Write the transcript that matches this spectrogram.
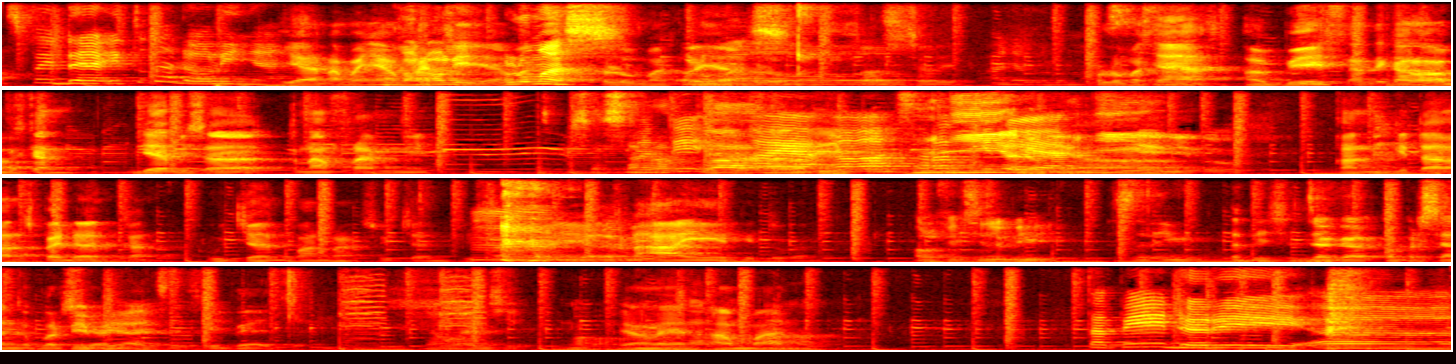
sepeda itu tuh ada olinya ya namanya Bukan fat oli, ya pelumas. pelumas oh iya Pelumas. pelumas sorry, sorry. ada belum Mas? pelumasnya habis nanti kalau habis kan dia bisa kena frame nih bisa seret Berarti lah kayak, nanti seret bunyi gitu ada ya? bunyi Iya. gitu kan kita kan sepedaan kan hujan panas hujan bisa Hmm. Iya, kena lebih- air gitu kan kalau fiksi lebih sering lebih sih. jaga kebersihan kebersihan BB aja sih BB aja yang lain sih nggak yang lain aman tapi dari eh,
